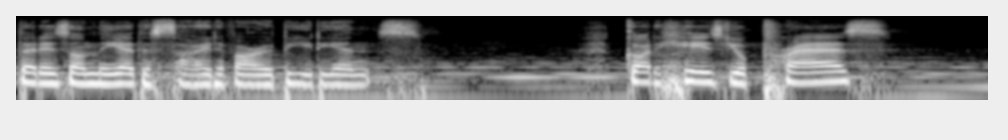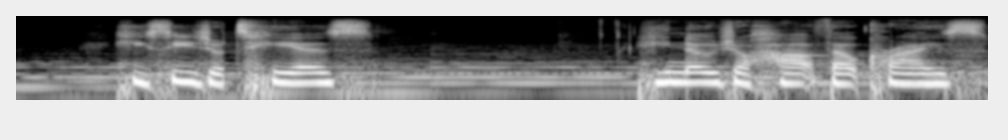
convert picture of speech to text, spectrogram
that is on the other side of our obedience. God hears your prayers, He sees your tears, He knows your heartfelt cries.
